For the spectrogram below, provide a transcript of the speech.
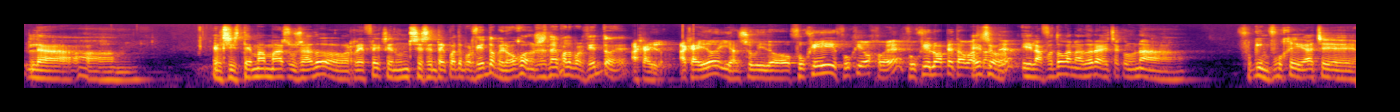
la, um, el sistema más usado, Reflex, en un 64%, pero ojo, un 64%, ¿eh? Ha caído, ha caído y han subido Fuji, Fuji, ojo, ¿eh? Fuji lo ha petado Eso, bastante. y la foto ganadora hecha con una fucking Fuji H...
